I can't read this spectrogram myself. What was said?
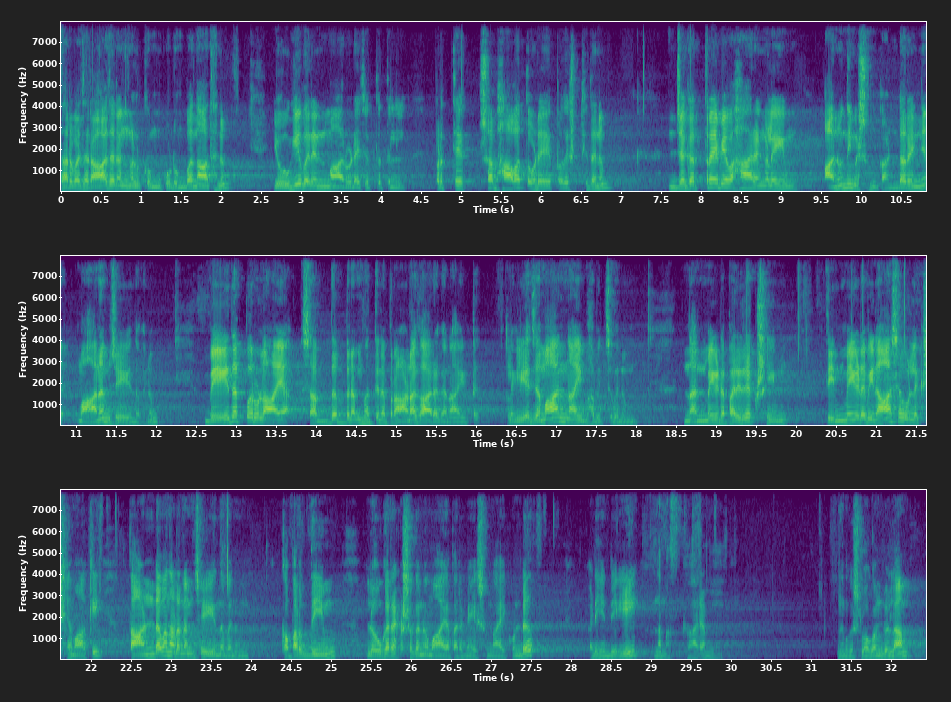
സർവചരാചരങ്ങൾക്കും കുടുംബനാഥനും യോഗിവരന്മാരുടെ ചിത്തത്തിൽ പ്രത്യക്ഷഭാവത്തോടെ പ്രതിഷ്ഠിതനും ജഗത്രയ വ്യവഹാരങ്ങളെയും അനുനിമിഷം കണ്ടറിഞ്ഞ് മാനം ചെയ്യുന്നവനും വേദപ്പൊരുളായ ശബ്ദബ്രഹ്മത്തിന് പ്രാണകാരകനായിട്ട് അല്ലെങ്കിൽ യജമാനായി ഭവിച്ചവനും നന്മയുടെ പരിരക്ഷയും തിന്മയുടെ വിനാശവും ലക്ഷ്യമാക്കി താണ്ഡവ നടനം ചെയ്യുന്നവനും കബർദിയും ലോകരക്ഷകനുമായ പരമേശ്വരനായിക്കൊണ്ട് അടിയന്റെ ഈ നമസ്കാരം. നമുക്ക് ശ്ലോകം ചൊല്ലാം.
